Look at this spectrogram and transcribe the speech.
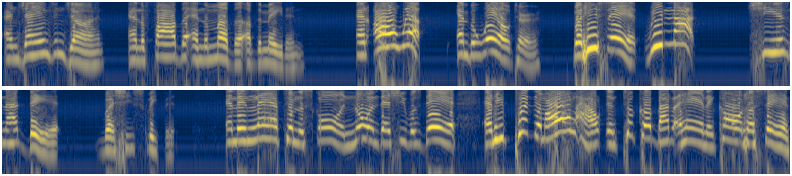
and James and John and the father and the mother of the maiden. And all wept and bewailed her. But he said, Weep not. She is not dead, but she sleepeth. And they laughed him to scorn, knowing that she was dead. And he put them all out and took her by the hand and called her, saying,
